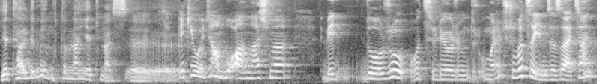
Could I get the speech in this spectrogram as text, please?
Yeterli mi? Muhtemelen yetmez. E, Peki hocam bu anlaşma ben doğru hatırlıyorumdur umarım. Şubat ayında zaten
